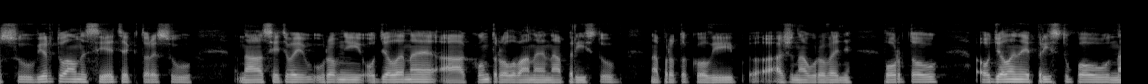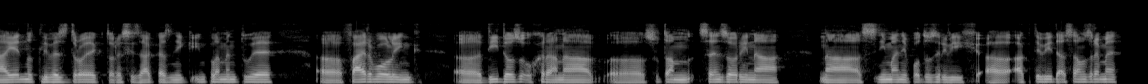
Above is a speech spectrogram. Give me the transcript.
sú virtuálne siete, ktoré sú na sieťovej úrovni oddelené a kontrolované na prístup, na protokoly e, až na úroveň portov, oddelené prístupov na jednotlivé zdroje, ktoré si zákazník implementuje, e, firewalling, DDoS ochrana, sú tam senzory na, na snímanie podozrivých aktivít a samozrejme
